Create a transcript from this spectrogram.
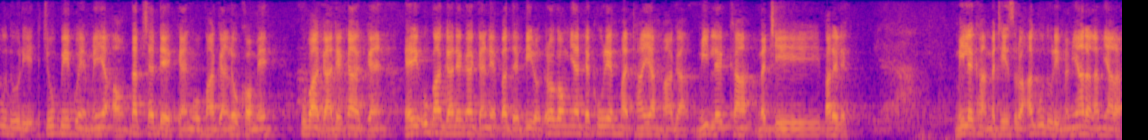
ကုသိုလ်တွေအကျိုးပေးခွင့်မရအောင်တပ်ဖြတ်တဲ့ကံကိုဘာကံလို့ခေါ်မယ်ဥပဂါဒကကံအဲဒီဥပဂါဒကကံနဲ့ပတ်သက်ပြီးတော့တော်ကောင်းများတခုတည်းမှတ်ထားရမှာကမိလက်ခမထေဗါတယ်လေမိလက်ခမထေဆိုတော့အကုသိုလ်တွေမများတာလားများတာ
